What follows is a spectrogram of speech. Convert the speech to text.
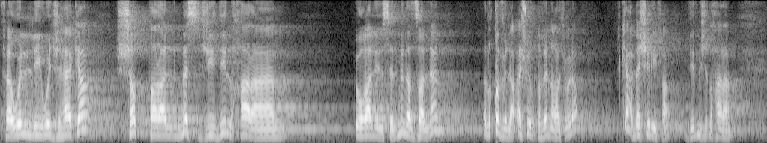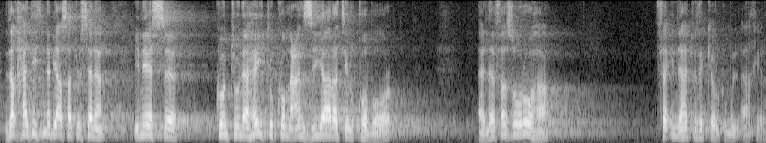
فولي وجهك شطر المسجد الحرام. وغالي نسلمن تظلن القبلة. أشو القبلة؟ نغرتولا الكعبة الشريفة ديال المسجد الحرام. ذا حديث النبي عليه الصلاة والسلام. إنيس كنت نهيتكم عن زيارة القبور ألا فزوروها فإنها تذكركم الآخرة.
